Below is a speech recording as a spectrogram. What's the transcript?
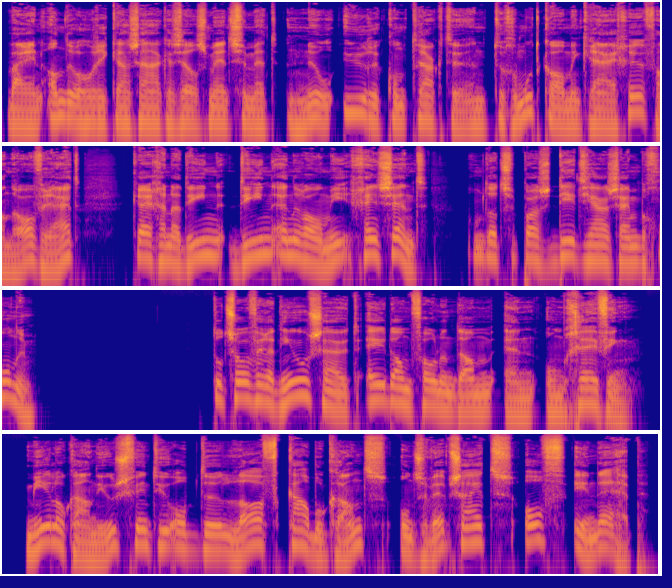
Waarin andere horecazaken zelfs mensen met nul-uren contracten een tegemoetkoming krijgen van de overheid, krijgen nadien Dien en Romy geen cent, omdat ze pas dit jaar zijn begonnen. Tot zover het nieuws uit Edam, Volendam en omgeving. Meer lokaal nieuws vindt u op de Love Kabelkrant, onze website of in de app.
